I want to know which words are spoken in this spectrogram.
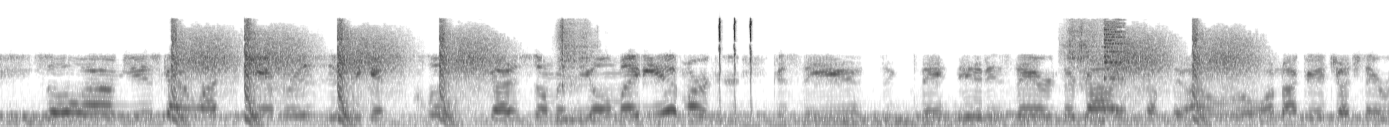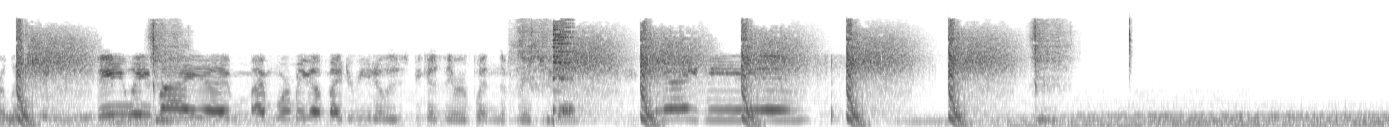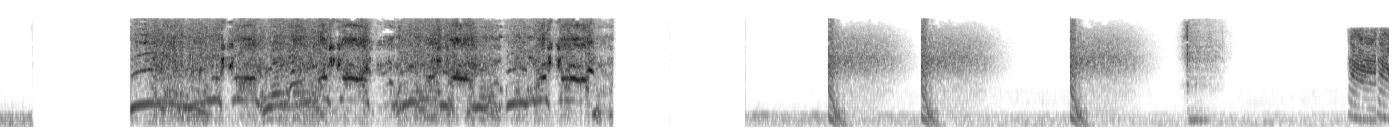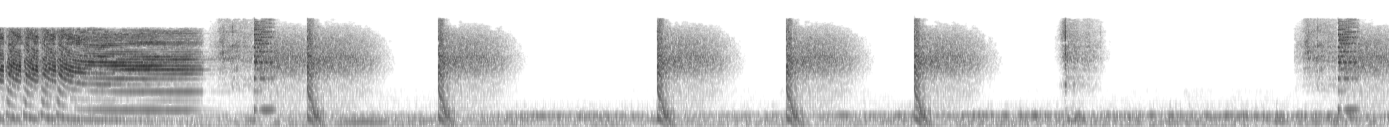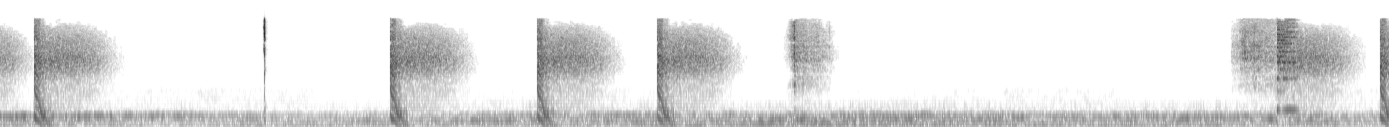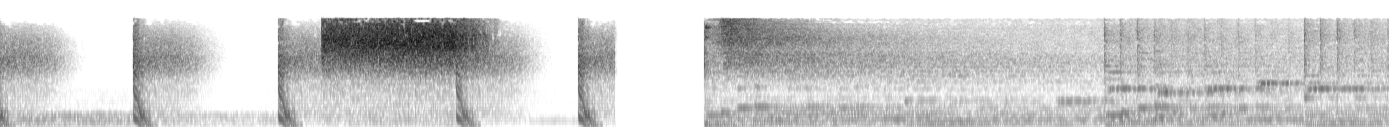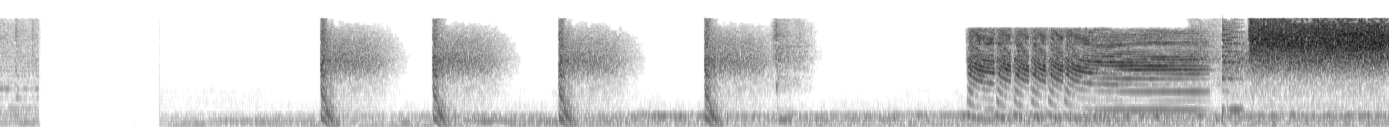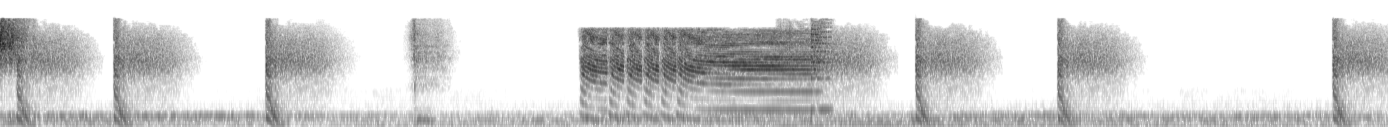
So, um, you just gotta watch the cameras. If they get too close, you gotta summon the almighty hit marker. Cause they, they, it is their, their god or something. I don't know. I'm not gonna judge their religion. Anyway, bye. I'm, I'm warming up my Doritos because they were put in the fridge again. Good night, man. Boom. Boom.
